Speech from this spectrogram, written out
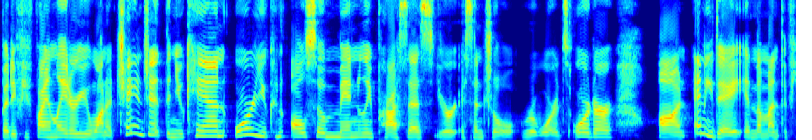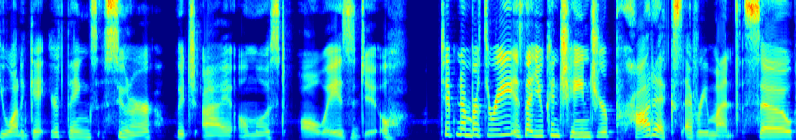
but if you find later you want to change it, then you can, or you can also manually process your essential rewards order on any day in the month if you want to get your things sooner, which I almost always do. Tip number three is that you can change your products every month. So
